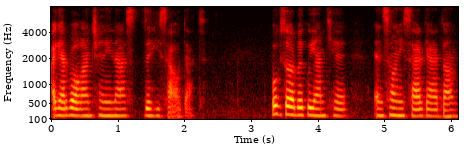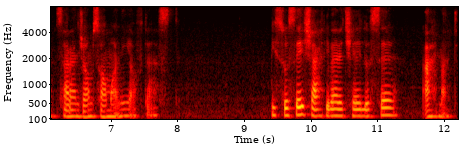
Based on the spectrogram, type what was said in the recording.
اگر واقعا چنین است زهی سعادت. بگذار بگویم که انسانی سرگردان سرانجام سامانی یافته است. 23 شهریور 43 احمد.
